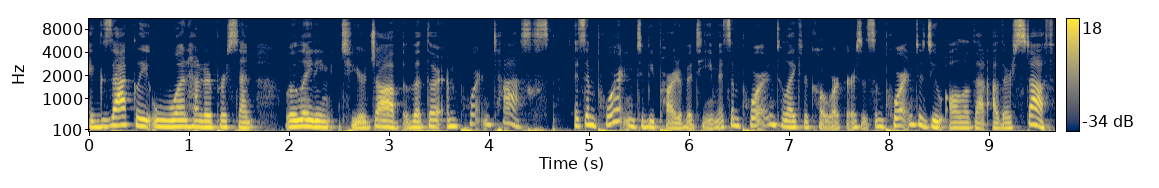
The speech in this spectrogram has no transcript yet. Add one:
exactly 100% relating to your job, but they're important tasks. It's important to be part of a team. It's important to like your coworkers. It's important to do all of that other stuff.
